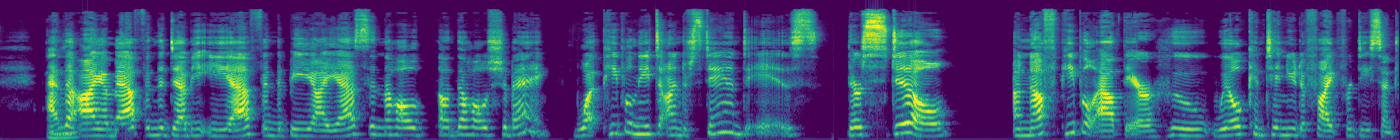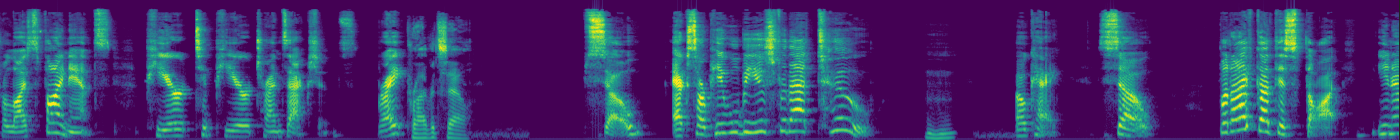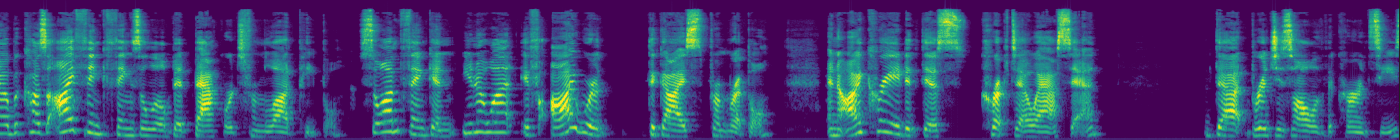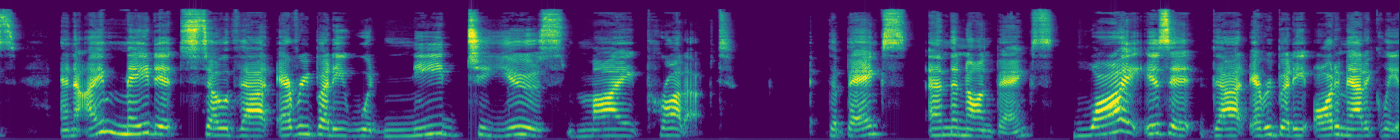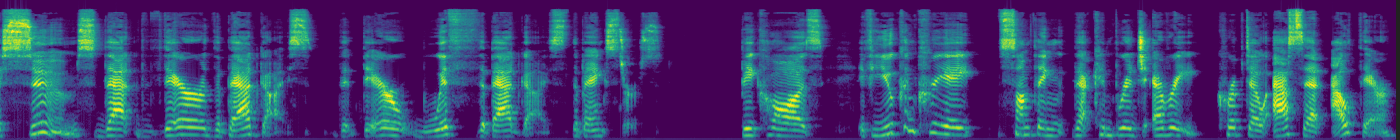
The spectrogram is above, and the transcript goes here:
and mm-hmm. the IMF and the WEF and the BIS and the whole uh, the whole shebang. What people need to understand is there's still enough people out there who will continue to fight for decentralized finance, peer to peer transactions, right? Private sale. So, XRP will be used for that too. Mm-hmm. Okay. So, but I've got this thought, you know, because I think things a little bit backwards from a lot of people. So I'm thinking, you know what? If I were the guys from Ripple and I created this crypto asset that bridges all of the currencies and I made it so that everybody would need to use my product, the banks and the non banks why is it that everybody automatically assumes that they're the bad guys, that they're with the bad guys, the banksters? Because if you can create something that can bridge every crypto asset out there,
